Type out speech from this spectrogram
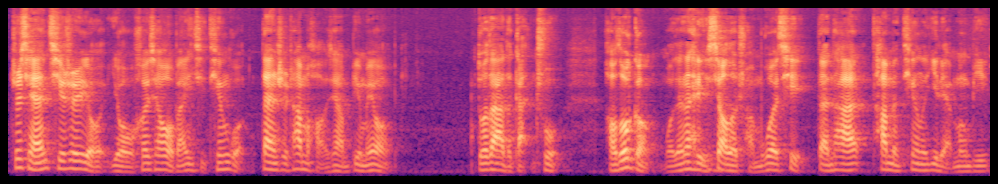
之前其实有有和小伙伴一起听过，但是他们好像并没有多大的感触，好多梗我在那里笑得喘不过气，但他他们听得一脸懵逼。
